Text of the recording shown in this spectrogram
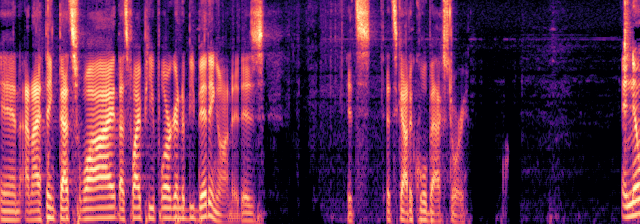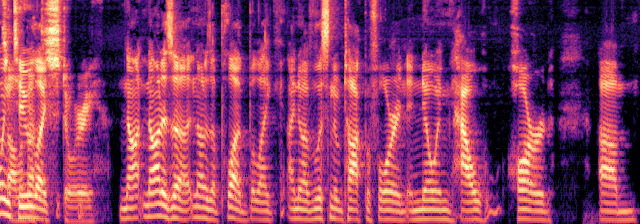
and and I think that's why that's why people are going to be bidding on it. Is it's it's got a cool backstory. And knowing too, like story. Not not as a not as a plug, but like I know I've listened to him talk before, and, and knowing how hard, um,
